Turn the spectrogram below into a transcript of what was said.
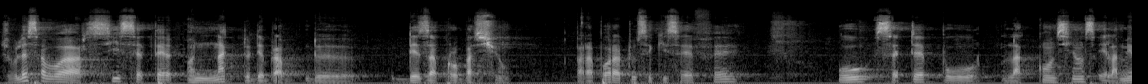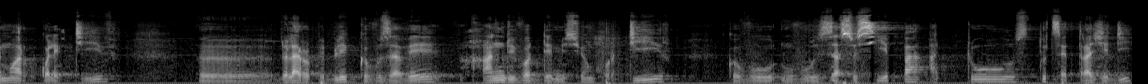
Je voulais savoir si c'était un acte de, désapprobation par rapport à tout ce qui s'est fait ou c'était pour la conscience et la mémoire collective euh, de la République que vous avez rendu votre démission pour dire que vous ne vous associez pas à toute cette tragédie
